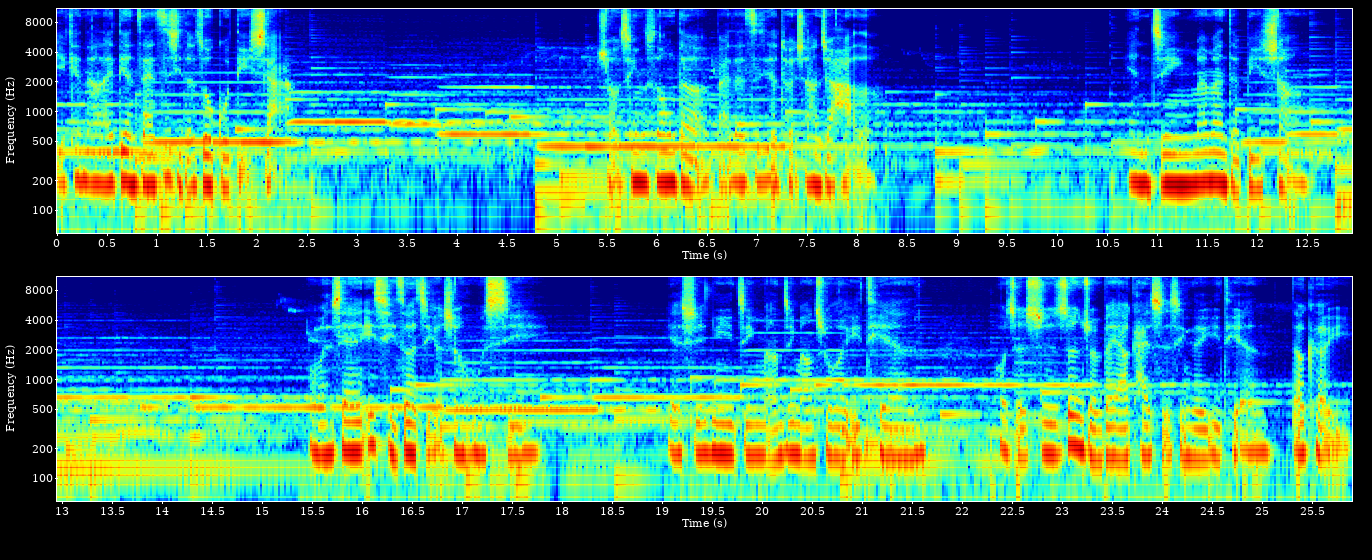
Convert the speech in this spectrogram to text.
也可以拿来垫在自己的坐骨底下。手轻松的摆在自己的腿上就好了，眼睛慢慢的闭上。我们先一起做几个深呼吸。也许你已经忙进忙出了一天，或者是正准备要开始新的一天，都可以。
